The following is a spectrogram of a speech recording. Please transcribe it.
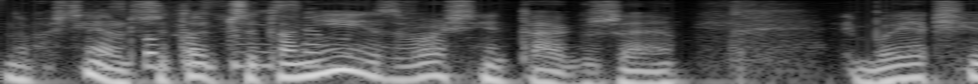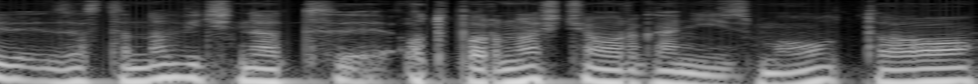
No właśnie, ale czy to, czy to nie jest właśnie tak, że, bo jak się zastanowić nad odpornością organizmu, to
